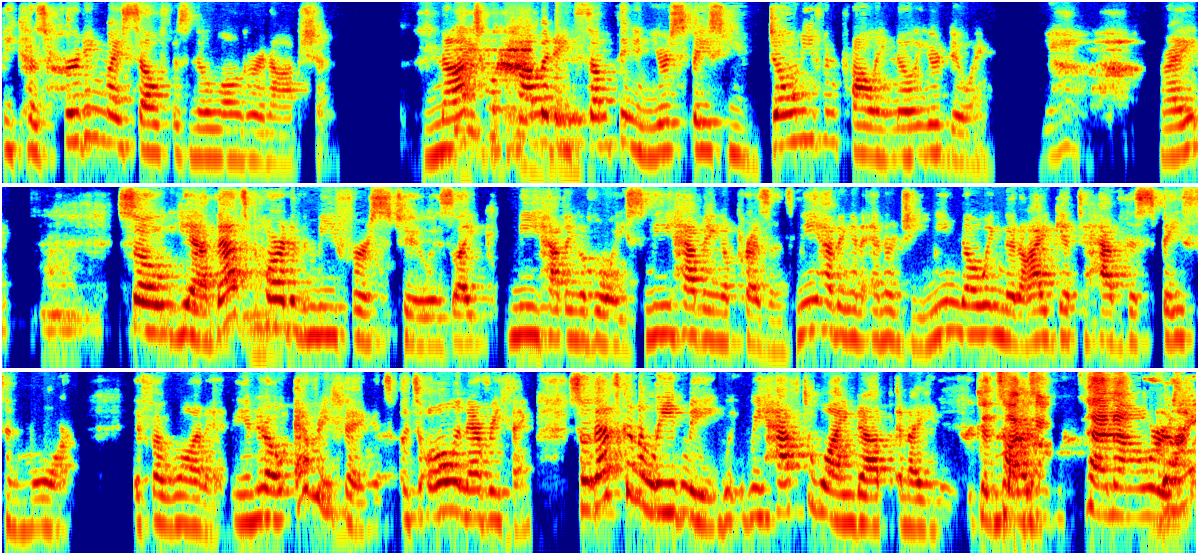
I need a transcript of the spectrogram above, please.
because hurting myself is no longer an option not to accommodate something in your space you don't even probably know you're doing. Yeah. Right? So, yeah, that's part of the me first too is like me having a voice, me having a presence, me having an energy, me knowing that I get to have this space and more if I want it, you know, everything. It's, it's all in everything. So that's going to lead me. We, we have to wind up, and I can talk to you for 10 hours. Right?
